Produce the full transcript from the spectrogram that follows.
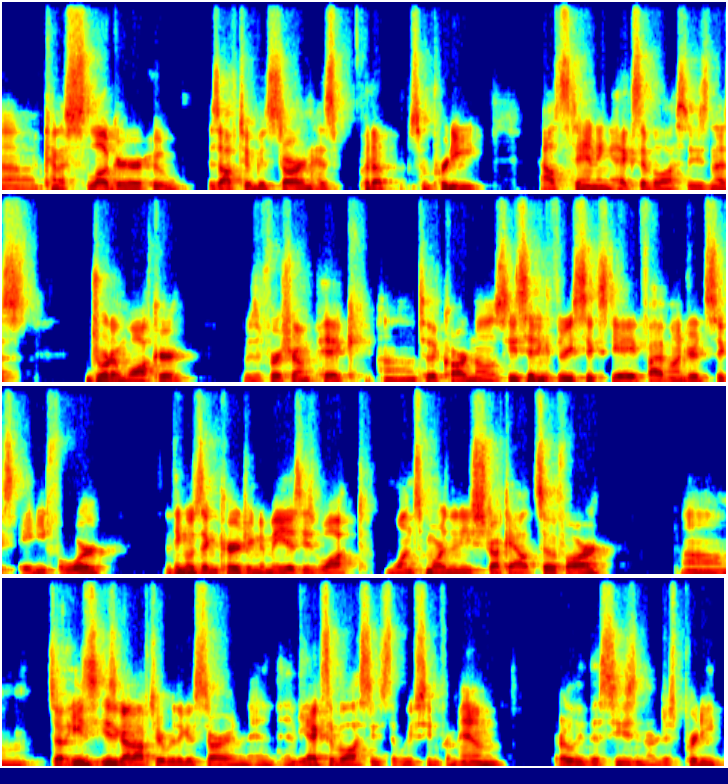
uh, kind of slugger who is off to a good start and has put up some pretty outstanding exit velocities. And that's Jordan Walker was a first round pick uh, to the Cardinals. He's hitting 368, 500, 684. I think what's encouraging to me is he's walked once more than he's struck out so far. Um, so he's he's got off to a really good start, and, and, and the exit velocities that we've seen from him early this season are just pretty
